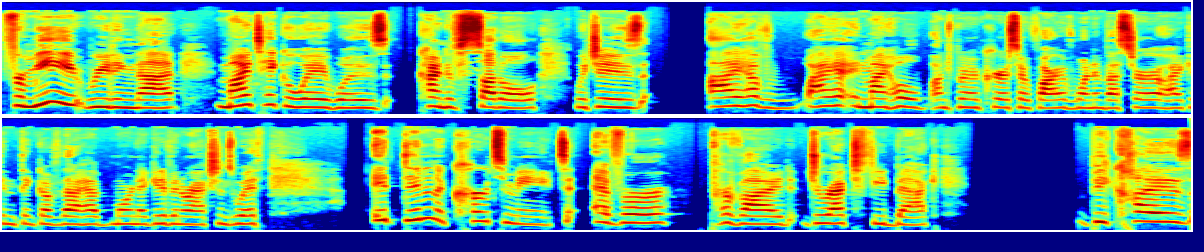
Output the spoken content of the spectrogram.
for me, reading that, my takeaway was kind of subtle, which is I have, I, in my whole entrepreneur career so far, I have one investor who I can think of that I have more negative interactions with. It didn't occur to me to ever provide direct feedback because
